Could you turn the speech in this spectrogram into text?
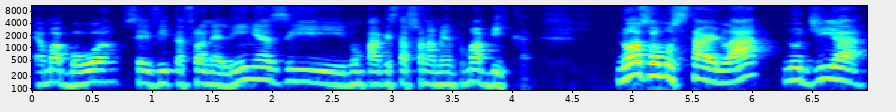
é uma boa, você evita flanelinhas e não paga estacionamento uma bica. Nós vamos estar lá no dia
